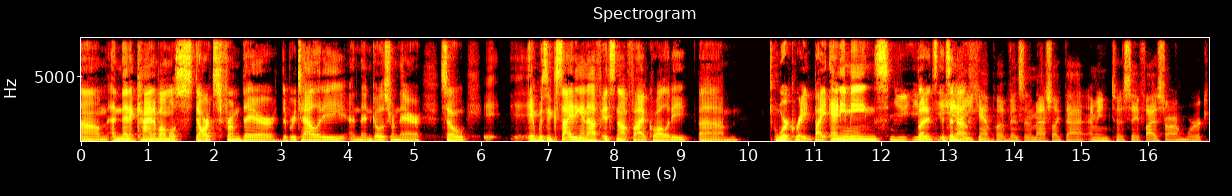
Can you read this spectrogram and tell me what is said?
um, and then it kind of almost starts from there, the brutality, and then goes from there. So it, it was exciting enough. It's not five quality um, work rate by any means, You- you- but it's it's yeah, enough. You can't put Vince in a match like that. I mean, to say five star on work,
